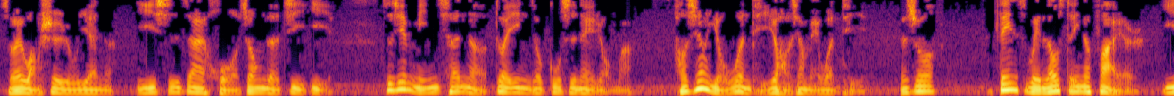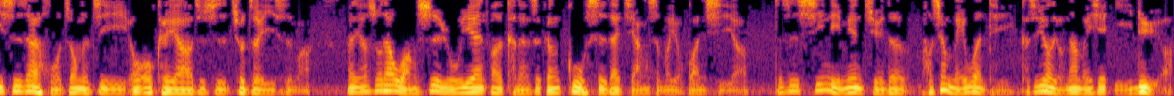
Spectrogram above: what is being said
所谓往事如烟呢，遗失在火中的记忆，这些名称呢，对应着故事内容嘛，好像有问题，又好像没问题。比如说，things we lost in the fire，遗失在火中的记忆，哦，OK 啊，就是就这意思嘛。那你要说它往事如烟，呃，可能是跟故事在讲什么有关系啊？只是心里面觉得好像没问题，可是又有那么一些疑虑啊！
